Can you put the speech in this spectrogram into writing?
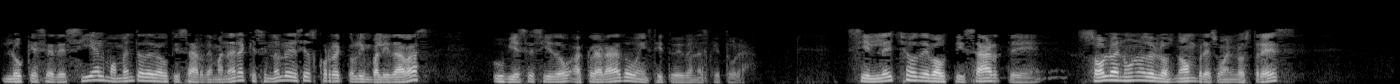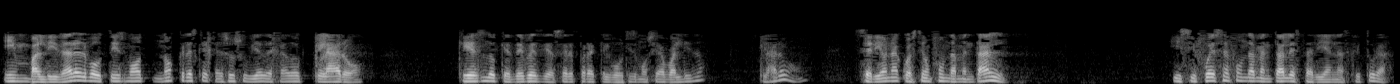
lo que se decía al momento de bautizar, de manera que si no le decías correcto lo invalidabas, hubiese sido aclarado o instituido en la escritura. Si el hecho de bautizarte solo en uno de los nombres o en los tres, invalidar el bautismo, ¿no crees que Jesús hubiera dejado claro qué es lo que debes de hacer para que el bautismo sea válido? Claro, sería una cuestión fundamental. Y si fuese fundamental estaría en la escritura.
